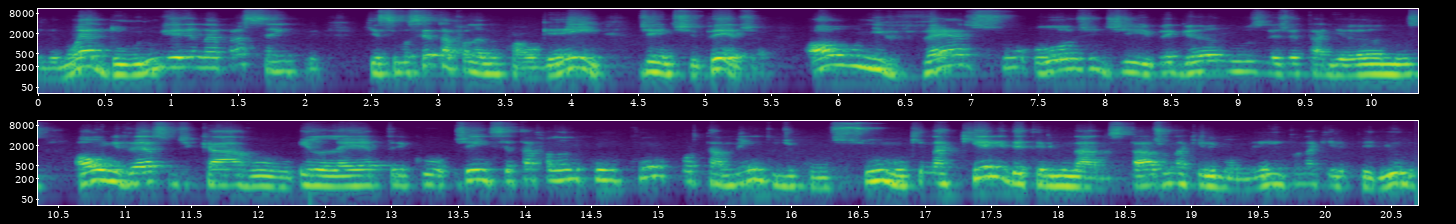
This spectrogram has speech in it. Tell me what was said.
ele não é duro e ele não é para sempre. Porque se você está falando com alguém, gente, veja, ao universo hoje de veganos, vegetarianos, ao universo de carro elétrico. Gente, você está falando com um comportamento de consumo que naquele determinado estágio, naquele momento, naquele período,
